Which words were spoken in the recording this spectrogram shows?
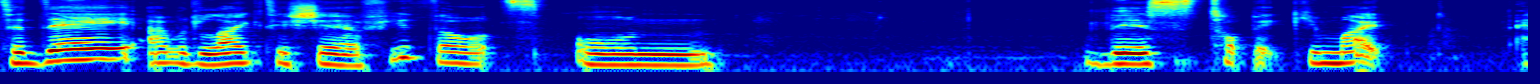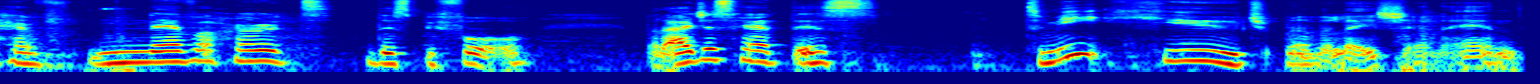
Today, I would like to share a few thoughts on this topic. You might have never heard this before, but I just had this, to me, huge revelation, and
